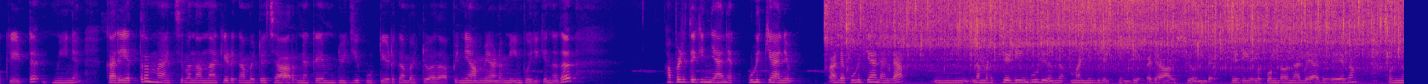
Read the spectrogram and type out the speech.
ഒക്കെ ഇട്ട് മീൻ കറി എത്ര മാക്സിമം നന്നാക്കി എടുക്കാൻ പറ്റുമോ? ചാറിനൊക്കെ രുചി കൂട്ടിയെടുക്കാൻ പറ്റുമോ? അതാ പിന്നെ അമ്മയാണ് മീൻ പൊരിക്കുന്നത്. അപ്പോഴത്തേക്കും ഞാൻ കുളിക്കാനും അല്ല കുളിക്കാനല്ല നമ്മുടെ ചെടിയും കൂടി ഒന്ന് മണ്ണിൽ വെക്കേണ്ട ഒരാവശ്യമുണ്ട് ചെടികൾ കൊണ്ടുവന്നാലേ അത് വേഗം ഒന്ന്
